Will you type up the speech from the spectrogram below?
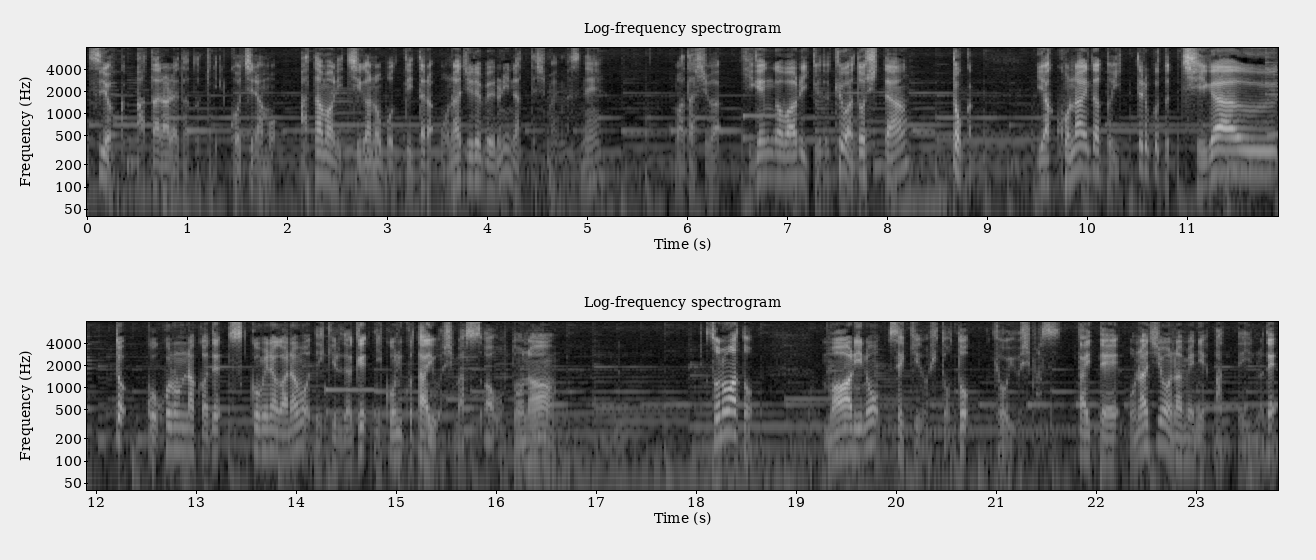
強く当たられた時にこちらも頭に血が上っていたら同じレベルになってしまいますね。私は機嫌が悪いけど今日はどうした？んとか、いや、こないだと言ってること違うと心の中で突っ込みながらもできるだけニコニコ対応します。あ、大人。その後、周りの席の人と共有します。大抵同じような目に遭っているので、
